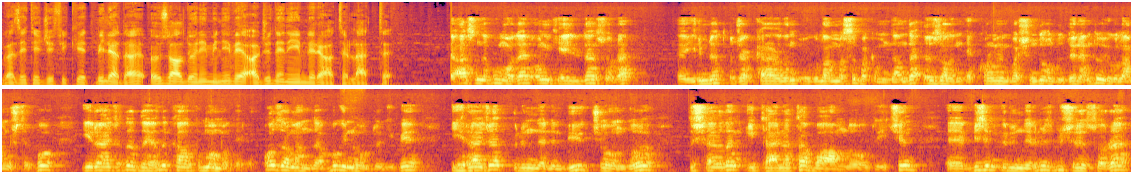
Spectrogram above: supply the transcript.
Gazeteci Fikret Bila da Özal dönemini ve acı deneyimleri hatırlattı. Aslında bu model 12 Eylül'den sonra 24 e, Ocak kararının uygulanması bakımından da Özal'ın ekonominin başında olduğu dönemde uygulanmıştır. Bu ihracata dayalı kalkınma modeli. O zaman da bugün olduğu gibi ihracat ürünlerinin büyük çoğunluğu dışarıdan ithalata bağımlı olduğu için e, bizim ürünlerimiz bir süre sonra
